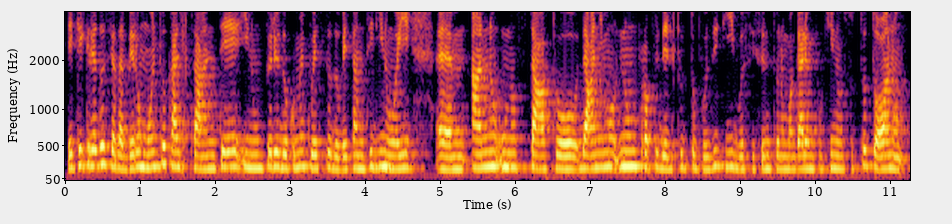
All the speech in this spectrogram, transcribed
e che credo sia davvero molto calzante in un periodo come questo dove tanti di noi ehm, hanno uno stato d'animo non proprio del tutto positivo, si sentono magari un pochino sottotono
